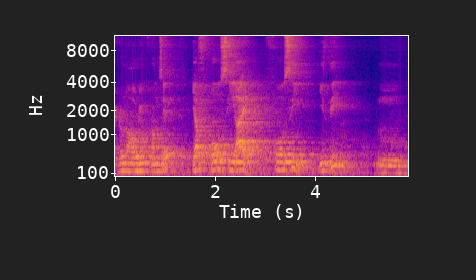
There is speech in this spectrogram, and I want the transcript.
I don't know how do you pronounce it. F O C I, foci is the mm,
